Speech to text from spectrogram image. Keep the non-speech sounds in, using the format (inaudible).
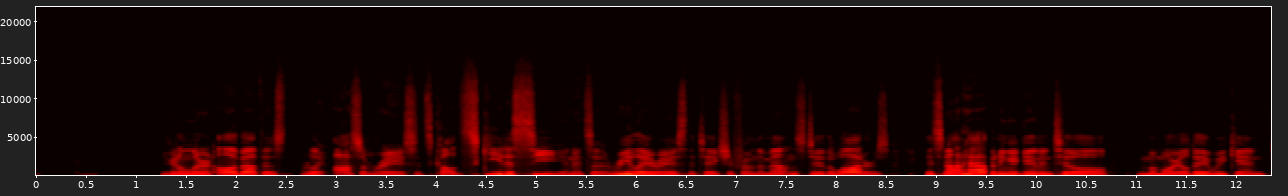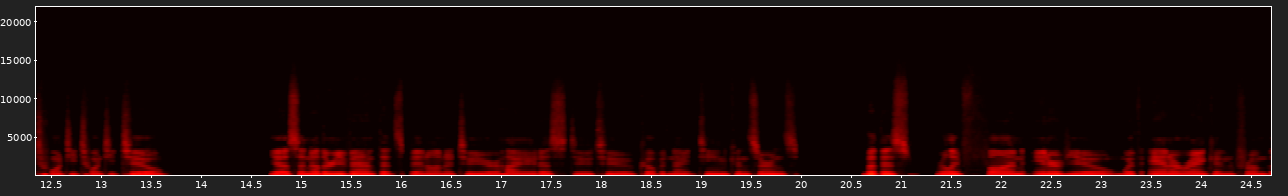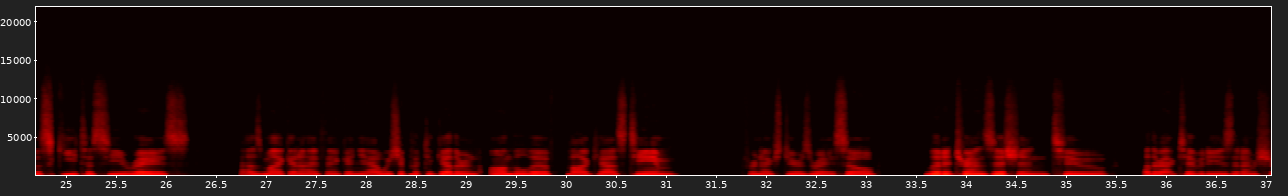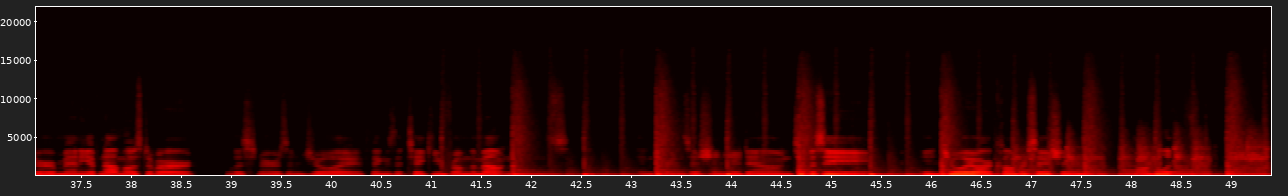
You're going to learn all about this really awesome race. It's called Ski to Sea, and it's a relay race that takes you from the mountains to the waters. It's not happening again until Memorial Day weekend 2022. Yes, another event that's been on a two year hiatus due to COVID 19 concerns. But this really fun interview with Anna Rankin from the Ski to Sea race has Mike and I thinking, yeah, we should put together an on the lift podcast team for next year's race. So let it transition to other activities that I'm sure many, if not most of our listeners enjoy, things that take you from the mountains and transition you down to the sea. Enjoy our conversation on the lift.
